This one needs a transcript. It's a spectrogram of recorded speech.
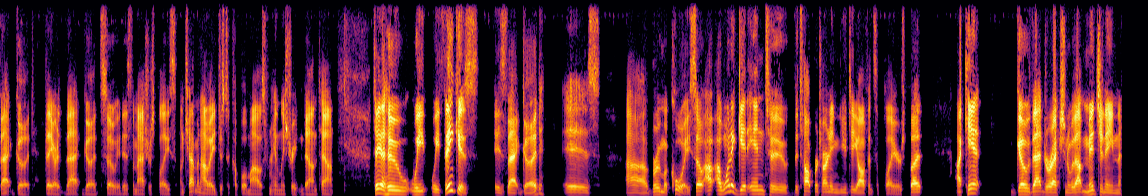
That good. They are that good. So it is the mattress place on chapman highway just a couple of miles from henley street in downtown. Tell you who we we think is is that good is uh, Bru McCoy. So I, I want to get into the top returning UT offensive players, but I can't go that direction without mentioning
